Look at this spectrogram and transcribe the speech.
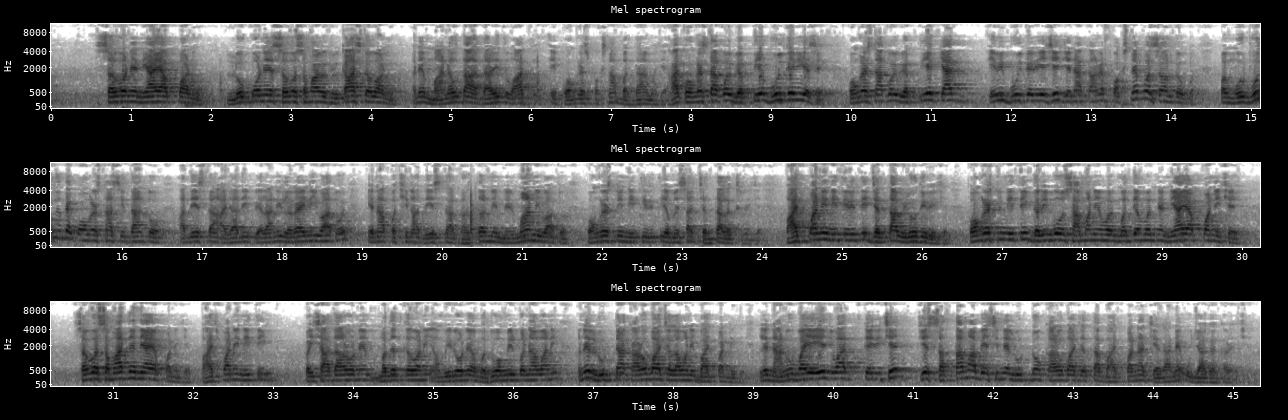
સર્વને ન્યાય આપવાનું લોકોને સર્વસમાવેશ વિકાસ કરવાનું અને માનવતા આધારિત વાત એ કોંગ્રેસ પક્ષના બંધારણમાં છે. આ કોંગ્રેસના કોઈ વ્યક્તિએ ભૂલ કરી હશે. કોંગ્રેસના કોઈ વ્યક્તિએ ક્યાંક એવી ભૂલ કરી છે જેના કારણે પક્ષને પણ સહન કરવું પડે. પણ મૂળભૂત રીતે કોંગ્રેસના સિદ્ધાંતો આ દેશના આઝાદી પહેલાની લડાઈની વાત હોય કે એના પછીના દેશના ઘડતરની નિર્માણની વાત હોય, કોંગ્રેસની નીતિ રીતિ હંમેશા જનતા લક્ષી રહી છે. ભાજપાની નીતિ રીતિ જનતા વિરોધી રહી છે. કોંગ્રેસની નીતિ ગરીબો, સામાન્ય વર્ગ, મધ્યમ વર્ગને ન્યાય આપવાની છે. સર્વ સમાજને ન્યાય આપવાની છે. ભાજપાની નીતિ પૈસાદારોને મદદ કરવાની, અમીરોને વધુ અમીર બનાવવાની અને લૂંટના કારોબાર ચલાવવાની ભાજપાની નીતિ. એટલે નાનુભાઈએ એ જ વાત કરી છે, જે સત્તામાં બેસીને લૂંટનો કારોબાર જતા ભાજપાના ચહેરાને ઉજાગર કરે છે.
